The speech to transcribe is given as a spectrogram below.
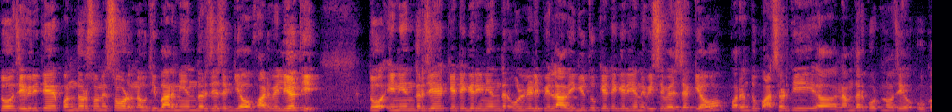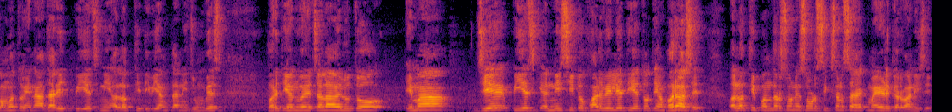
તો જેવી રીતે પંદરસો ને સોળ, નવથી બારની અંદર જે જગ્યાઓ ફાળવેલી હતી તો એની અંદર જે કેટેગરીની અંદર ઓલરેડી પહેલાં આવી ગયું હતું કેટેગરી અને વીસે વીસ જગ્યાઓ, પરંતુ પાછળથી નામદાર કોર્ટનો જે હુકમ હતો એના આધારિત પીએચની અલગથી દિવ્યાંગતાની ઝુંબેશ ભરતી અન્વયે ચલાવેલું. તો એમાં જે પીએચની સીટો ફાળવેલી હતી એ તો ત્યાં ભરાશે. અલગથી પંદરસો ને સોળ શિક્ષણ સહાયકમાં એડ કરવાની છે.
